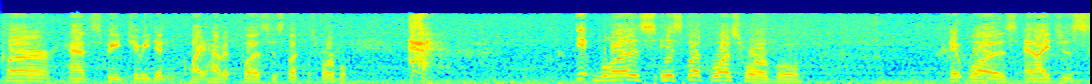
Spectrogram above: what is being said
Car had speed. Jimmy didn't quite have it. Plus, his luck was horrible. It was. His luck was horrible. It was, and I just.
